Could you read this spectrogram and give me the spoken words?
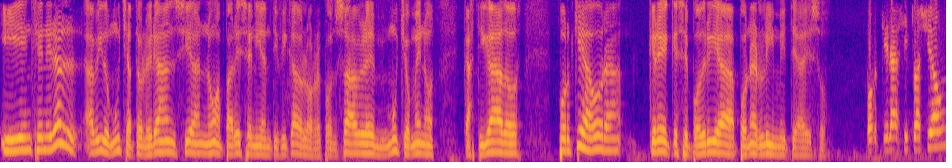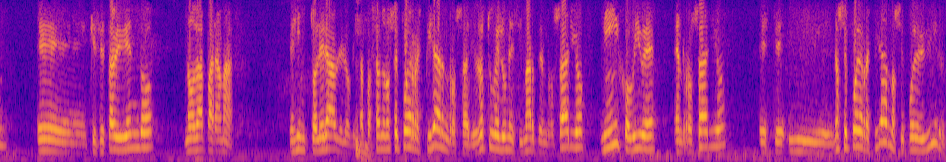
y en general ha habido mucha tolerancia, no aparecen identificados los responsables, mucho menos castigados. ¿Por qué ahora cree que se podría poner límite a eso? Porque la situación eh, que se está viviendo no da para más. Es intolerable lo que está pasando, no se puede respirar en Rosario. Yo estuve lunes y martes en Rosario, mi hijo vive en Rosario este, y no se puede respirar, no se puede vivir.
